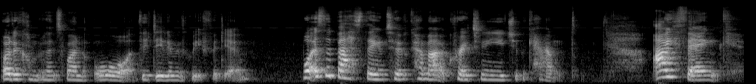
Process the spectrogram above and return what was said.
body confidence one or the dealing with grief video. What is the best thing to have come out of creating a YouTube account? I think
